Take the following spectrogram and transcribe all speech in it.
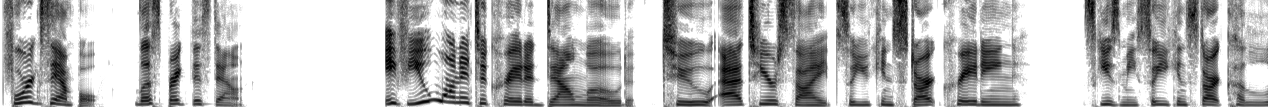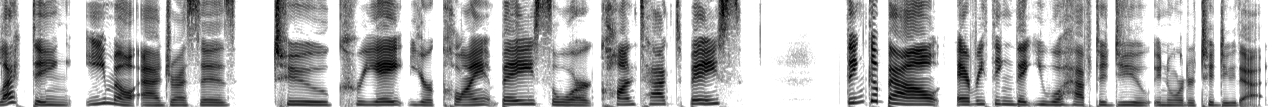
For example, let's break this down. If you wanted to create a download to add to your site so you can start creating, excuse me, so you can start collecting email addresses to create your client base or contact base, think about everything that you will have to do in order to do that.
